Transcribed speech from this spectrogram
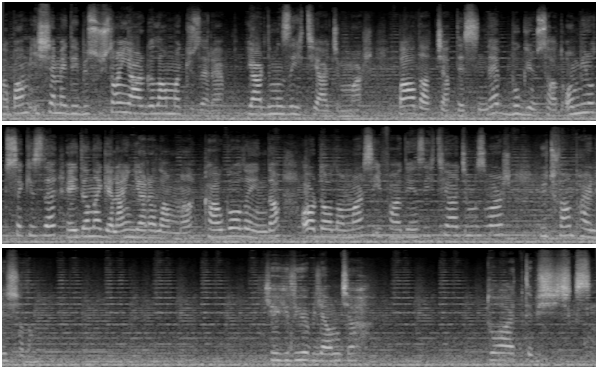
Babam işlemediği bir suçtan yargılanmak üzere. Yardımınıza ihtiyacım var. Bağdat Caddesi'nde bugün saat 11.38'de meydana gelen yaralanma, kavga olayında orada olan varsa ifadenize ihtiyacımız var. Lütfen paylaşalım. Yayılıyor bile amca. Dua et de bir şey çıksın.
